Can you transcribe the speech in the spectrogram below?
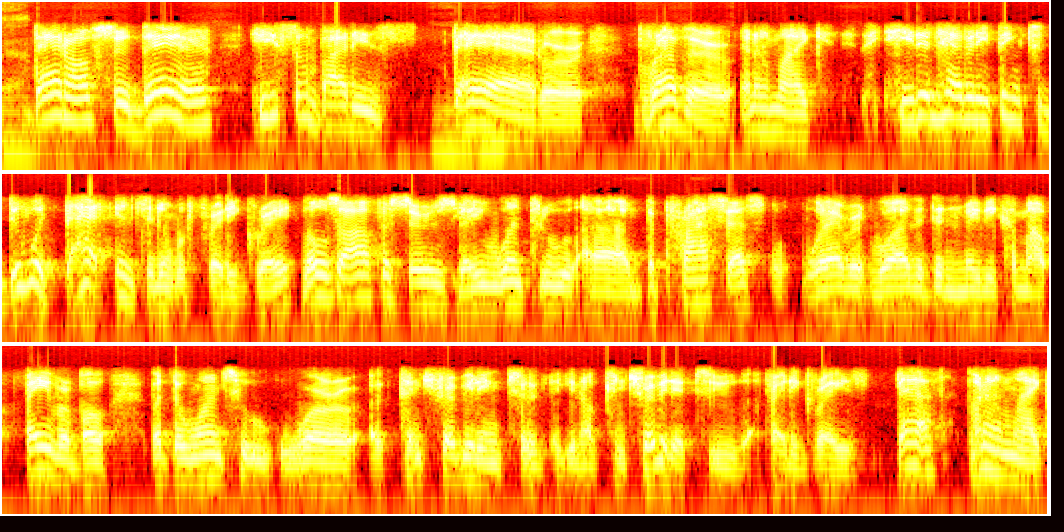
Yeah. That officer there, he's somebody's dad or brother. And I'm like, he didn't have anything to do with that incident with Freddie Gray. Those officers, they went through uh, the process, whatever it was. It didn't maybe come out favorable, but the ones who were contributing to, you know, contributed to Freddie Gray's death. But I'm like,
